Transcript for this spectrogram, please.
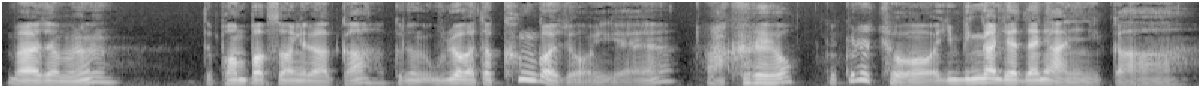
말하자면은 범법성이랄까 그런 우려가 더 큰 거죠, 이게. 아, 그래요? 그, 그렇죠. 이 민간 재단이 아니니까.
